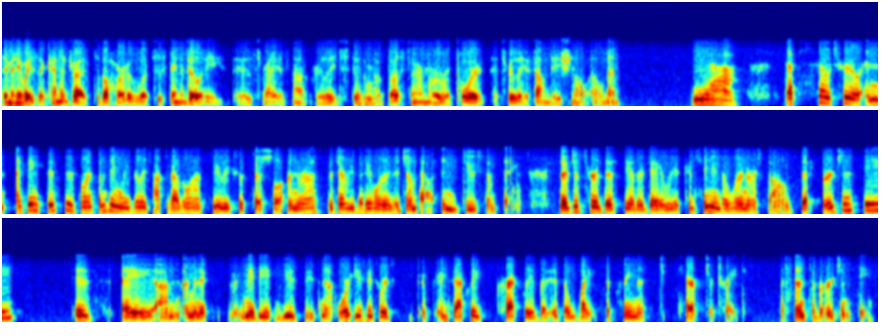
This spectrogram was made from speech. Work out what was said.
in many ways that kind of drives to the heart of what sustainability is, right? It's not really just a, mm-hmm. a buzz term or a report. It's really a foundational element. Yeah, that's so true. And I think this is one something we really talked about the last few weeks with social unrest is everybody wanted to jump out and do something. And I've just heard this the other day. We are continuing to learn ourselves that urgency is a. am going to maybe use these not or use these words exactly correctly, but is a white supremacist character trait, a sense of urgency,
